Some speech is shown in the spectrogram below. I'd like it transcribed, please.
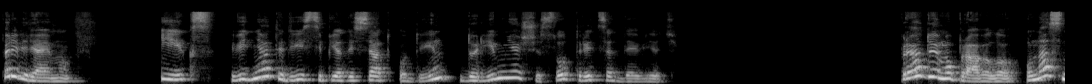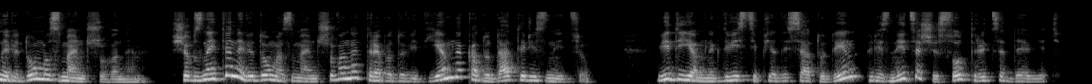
Перевіряємо. Х відняти 251 дорівнює 639. Пригадуємо правило. У нас невідомо зменшуване. Щоб знайти невідоме зменшуване, треба до від'ємника додати різницю. Від'ємник 251, різниця 639.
